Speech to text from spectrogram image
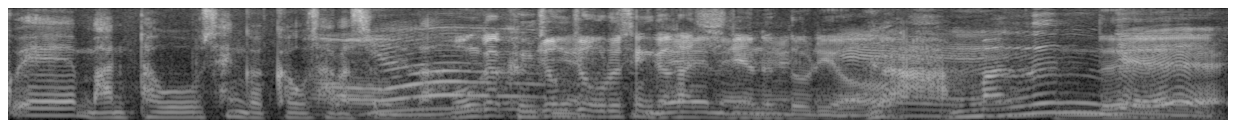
꽤 많다고 생각하고 살았습니다. 뭔가 긍정적으로 네. 생각하시려는 네, 네, 노력. 네. 안 맞는 네. 게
